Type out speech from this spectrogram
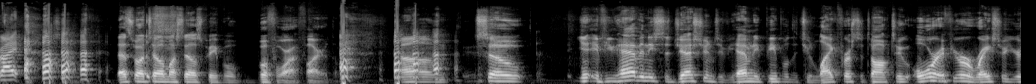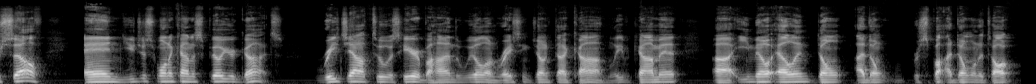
right? That's what I tell my salespeople before I fire them. Um, so, if you have any suggestions, if you have any people that you'd like for us to talk to, or if you're a racer yourself and you just want to kind of spill your guts, reach out to us here behind the wheel on racingjunk.com. Leave a comment, uh, email Ellen. Don't I don't respond. I don't want to talk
